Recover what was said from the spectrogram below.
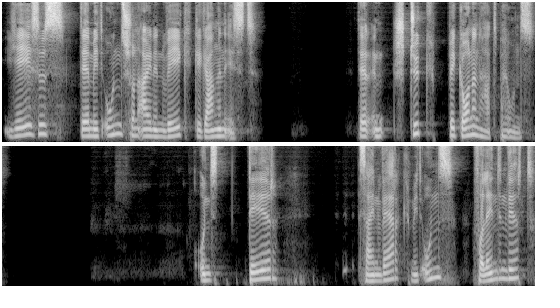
Jesus, der mit uns schon einen Weg gegangen ist, der ein Stück begonnen hat bei uns und der sein Werk mit uns vollenden wird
